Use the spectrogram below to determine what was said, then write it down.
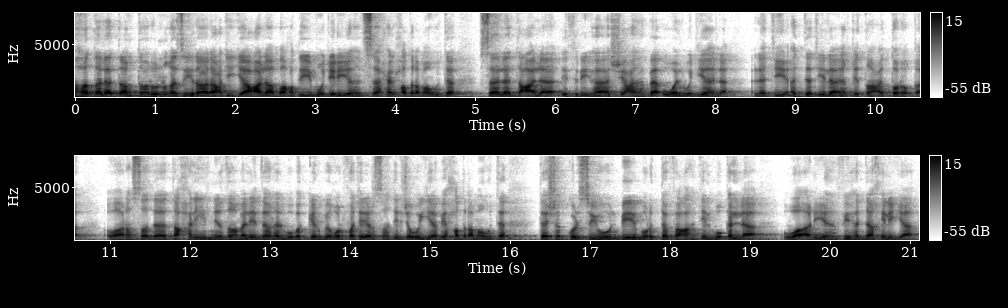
هطلت أمطار غزيرة رعدية على بعض مديريات ساحل حضرموت سالت على إثرها الشعاب والوديان التي أدت إلى انقطاع الطرق ورصد تحليل نظام الإنذار المبكر بغرفة الإرصاد الجوية بحضرموت تشكل سيول بمرتفعات المكلا وأريافها الداخلية.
